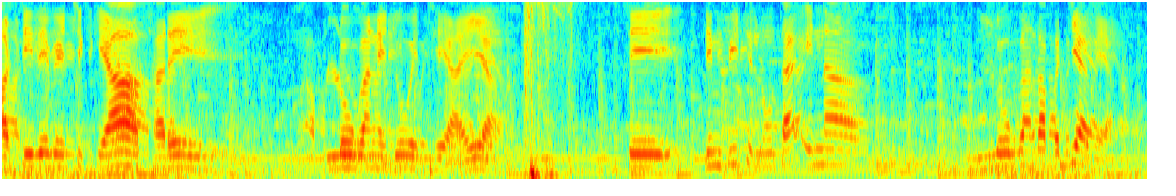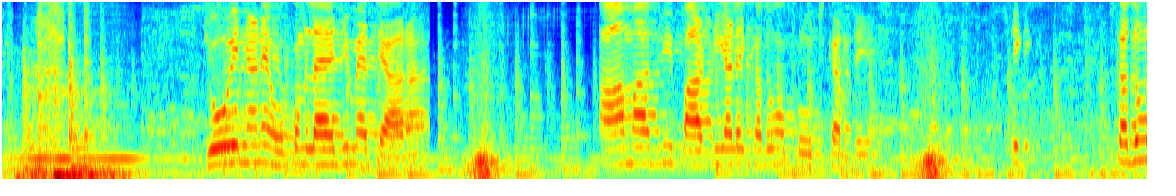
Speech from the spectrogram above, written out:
ਪਾਰਟੀ ਦੇ ਵਿੱਚ ਕਿਹਾ ਸਾਰੇ ਲੋਕਾਂ ਨੇ ਜੋ ਇੱਥੇ ਆਏ ਆ। ਤੇ ਡਿੰਪੀ ਢਿੱਲੋਂ ਤਾਂ ਇਹਨਾਂ ਲੋਕਾਂ ਦਾ ਵੱਜਿਆ ਪਿਆ ਜੋ ਇਹਨਾਂ ਨੇ ਹੁਕਮ ਲਾਇਆ ਜੀ, ਮੈਂ ਤਿਆਰ ਆ ਆਮ ਆਦਮੀ ਪਾਰਟੀ ਵਾਲੇ ਕਦੋਂ ਅਪਰੋਚ ਕਰਦੇ ਆ? ਤੇ ਕਦੋਂ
